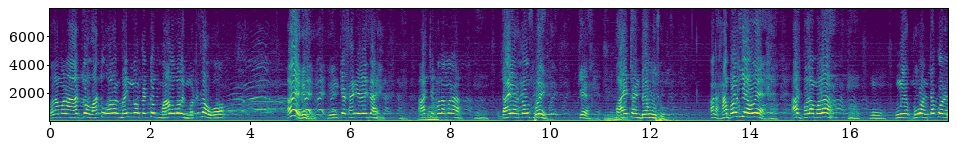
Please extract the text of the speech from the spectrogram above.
ભલા મને આજ જો વાતો વાળાને બંધ ન કરી દો માળો વાળી મટી જાવ હો. હે કેસ સાની રહી જાય. આજથી ભલા મને જાહેર કહું છું હોય કે ભાઈ થઈને બેવું છું. અને સાંભળજે હવે. આજ ભલા મળા હું એક ભુવન ટકોરે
